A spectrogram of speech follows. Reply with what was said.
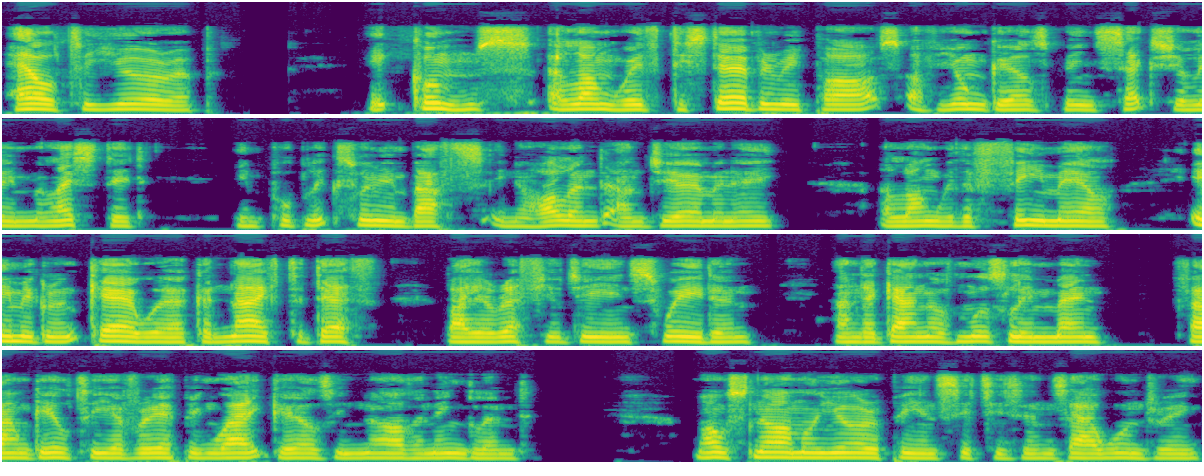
hell to Europe? It comes along with disturbing reports of young girls being sexually molested in public swimming baths in Holland and Germany, along with a female immigrant care worker knifed to death by a refugee in Sweden, and a gang of Muslim men found guilty of raping white girls in northern England. Most normal European citizens are wondering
